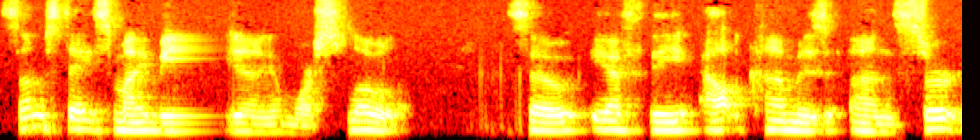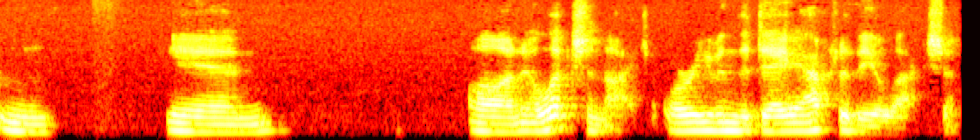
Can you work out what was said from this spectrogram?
some states might be doing it more slowly. So if the outcome is uncertain in on election night or even the day after the election,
